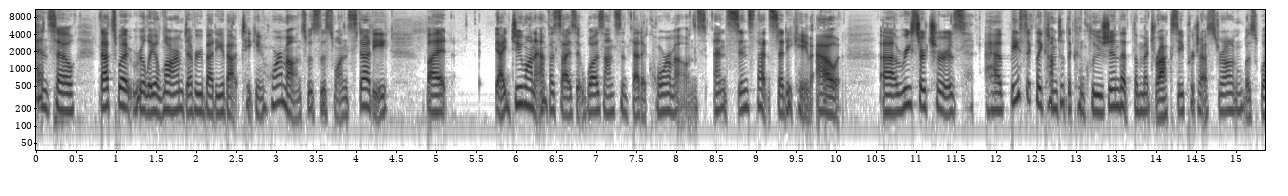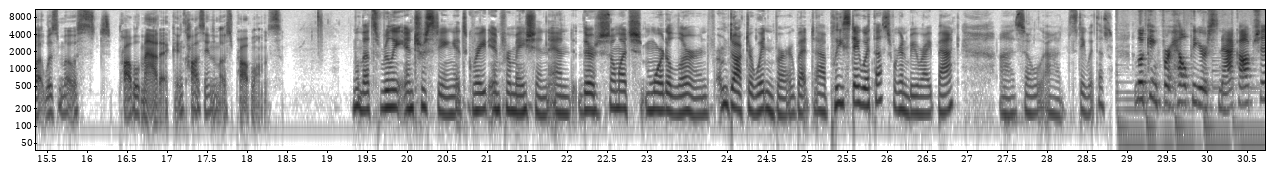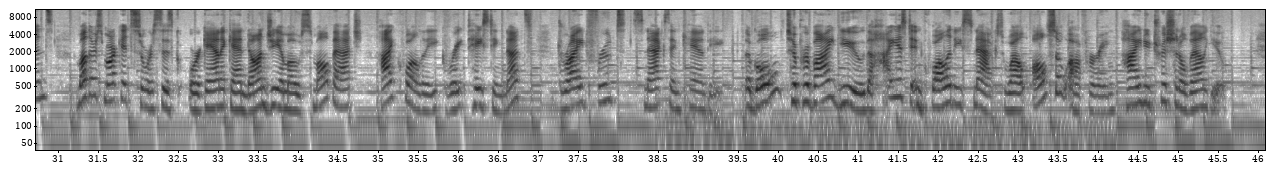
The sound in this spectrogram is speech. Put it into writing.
And so that's what really alarmed everybody about taking hormones was this one study. But I do want to emphasize it was on synthetic hormones. And since that study came out, uh, researchers have basically come to the conclusion that the medroxyprogesterone was what was most problematic and causing the most problems. Well, that's really interesting. It's great information, and there's so much more to learn from Dr. Wittenberg. But uh, please stay with us. We're going to be right back. Uh, so uh, stay with us. Looking for healthier snack options? Mother's Market sources organic and non GMO small batch, high quality, great tasting nuts, dried fruits, snacks, and candy. The goal? To provide you the highest in quality snacks while also offering high nutritional value.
